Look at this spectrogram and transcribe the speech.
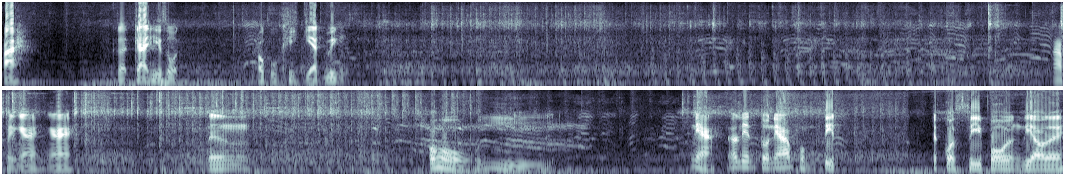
ไป เกิดใกล้ที่สุด เพราะกูขี้เกียจวิ่ง อะเป็นไง ไงหนึ่ง โอ้โหเนี่ยแล้วเล่นตัวเนี้ยผมติด จะกด C4 อย่างเดียวเลย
